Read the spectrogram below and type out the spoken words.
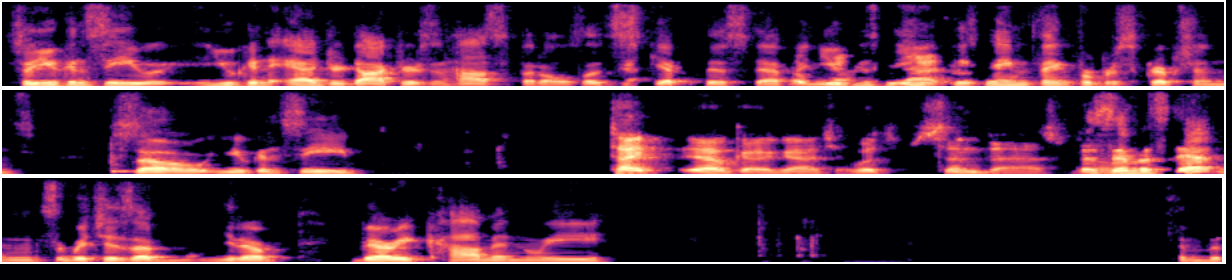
so you can see uh, you can add your doctors and hospitals let's Okay. skip this step and you can see got it. the same thing for prescriptions so you can see Type. Yeah, okay, gotcha. What's Simvast? the simvastatin which is a you know very commonly So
